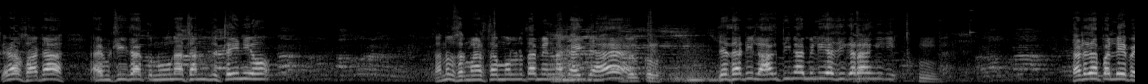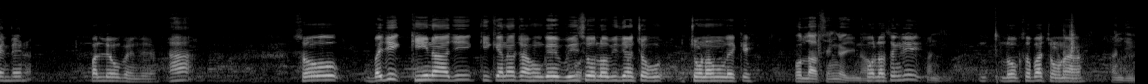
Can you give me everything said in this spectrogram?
ਕਿਹੜਾ ਸਾਡਾ ਐਮਸੀ ਦਾ ਕਾਨੂੰਨ ਆ ਸਾਨੂੰ ਦਿੱਤੇ ਹੀ ਨਹੀਂ ਉਹ। ਸਾਨੂੰ ਸਨਮਾਨ ਸਾਹਿਬ ਮੁੱਲ ਤਾਂ ਮਿਲਣਾ ਚਾਹੀਦਾ ਹੈ। ਬਿਲਕੁਲ। ਜੇ ਸਾਡੀ ਲਾਗਤੀ ਨਾ ਮਿਲੀ ਅਸੀਂ ਕਰਾਂਗੇ ਜੀ। ਹੂੰ। ਸਾਡੇ ਤਾਂ ਪੱਲੇ ਪੈਂਦੇ ਨੇ। ਪੱਲਿਓਂ ਪੈਂਦੇ ਆ। ਹਾਂ। ਸੋ ਬਾਈ ਜੀ ਕੀ ਨਾਂ ਜੀ? ਕੀ ਕਹਿਣਾ ਚਾਹੋਗੇ 2024 ਦੀਆਂ ਚੋ- ਚੋਣਾਂ ਨੂੰ ਲੈ ਕੇ? ਭੋਲਾ ਸਿੰਘ ਹੈ ਜੀ ਨਾਮ ਭੋਲਾ ਸਿੰਘ ਜੀ ਹਾਂਜੀ। ਲੋਕ ਸਭਾ ਚੋਣਾਂ ਆ। ਹਾਂਜੀ।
